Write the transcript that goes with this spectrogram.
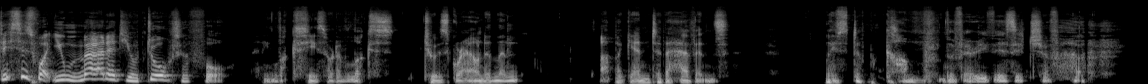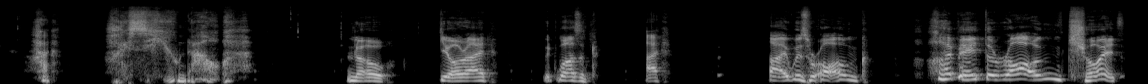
This is what you murdered your daughter for. And he looks, he sort of looks to his ground and then up again to the heavens. Wisdom come from the very visage of her. I, I see you now. No, you're right. It wasn't. I. I was wrong. I made the wrong choice.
